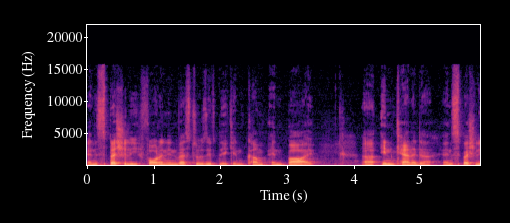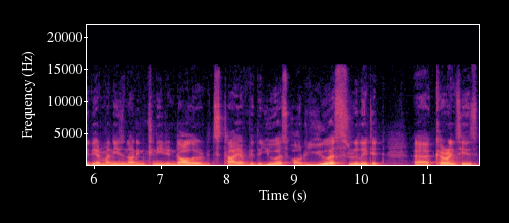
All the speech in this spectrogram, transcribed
and especially foreign investors if they can come and buy uh, in Canada and especially their money is not in Canadian dollar, it's tied up with the US or US related uh, currencies,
